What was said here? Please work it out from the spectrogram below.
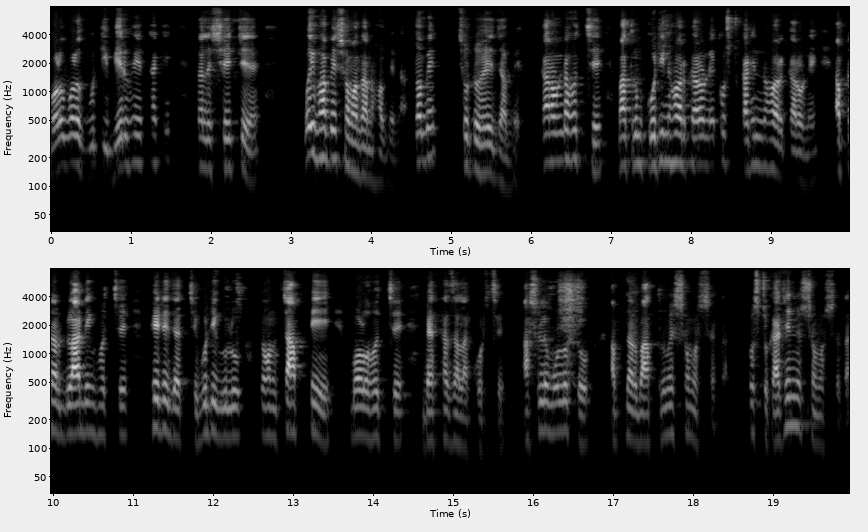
বড় বড় গুটি বের হয়ে থাকে, তাহলে সেইটা ওইভাবে সমাধান হবে না। তবে ছোট হয়ে যাবে। কারণটা হচ্ছে বাথরুম কঠিন হওয়ার কারণে, কোষ্ঠকাঠিন্য হওয়ার কারণে আপনার ব্লাডিং হচ্ছে, ফেটে যাচ্ছে, গুটিগুলো তখন চাপ পেয়ে বড় হচ্ছে, ব্যথা জ্বালা করছে। আসলে মূলত আপনার বাথরুমের সমস্যাটা, কোষ্ঠকাঠিন্যের সমস্যাটা,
